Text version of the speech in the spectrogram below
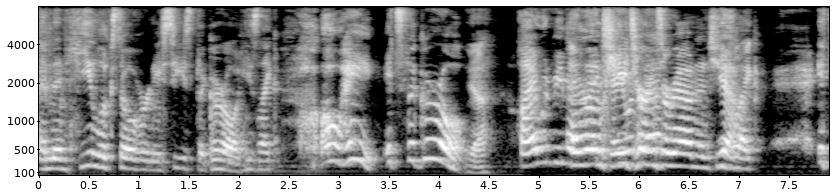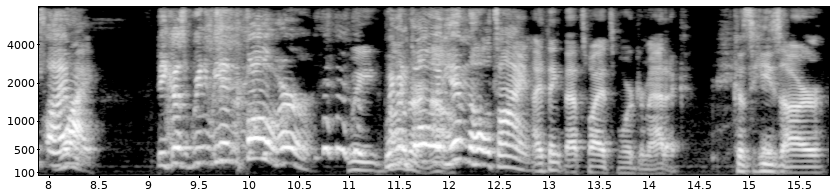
and then he looks over and he sees the girl, and he's like, "Oh, hey, it's the girl." yeah. I would be more And then okay she with turns that around and she's Yeah. like, "Eh, "It's I- why." Because we, we didn't follow her. We We've been following him the whole time. I think that's why it's more dramatic. Because he's our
